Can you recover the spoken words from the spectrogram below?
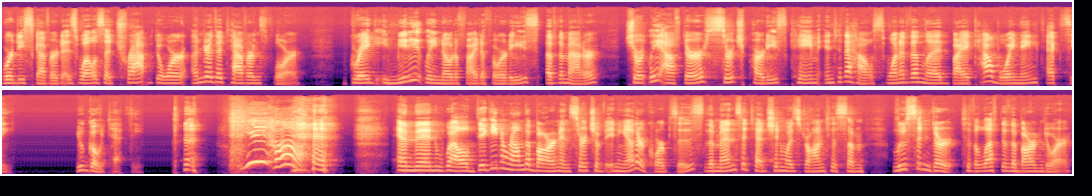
were discovered, as well as a trap door under the tavern's floor. Gregg immediately notified authorities of the matter. Shortly after, search parties came into the house, one of them led by a cowboy named Texie. You go, Texie. Yeehaw! and then, while digging around the barn in search of any other corpses, the men's attention was drawn to some loosened dirt to the left of the barn door.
